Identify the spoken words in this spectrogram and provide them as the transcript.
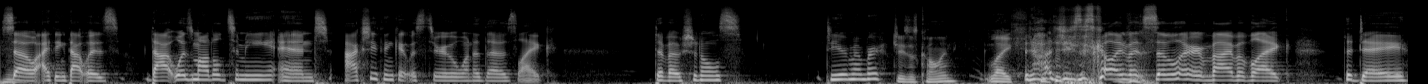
So I think that was that was modeled to me, and I actually think it was through one of those like devotionals. Do you remember? Jesus calling? Like, Not Jesus calling, but similar vibe of like the day.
